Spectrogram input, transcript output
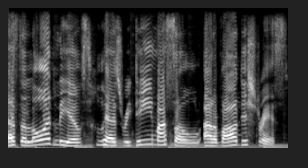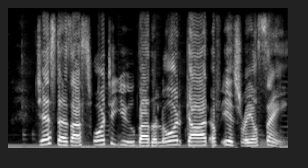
As the Lord lives, who has redeemed my soul out of all distress, just as I swore to you by the Lord God of Israel, saying,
